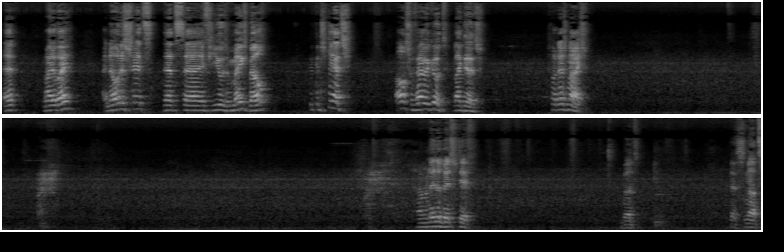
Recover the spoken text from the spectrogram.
And by the way, I noticed it that uh, if you use a mace bell, you can stretch also very good, like this. So that's nice. I'm a little bit stiff. But that's not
